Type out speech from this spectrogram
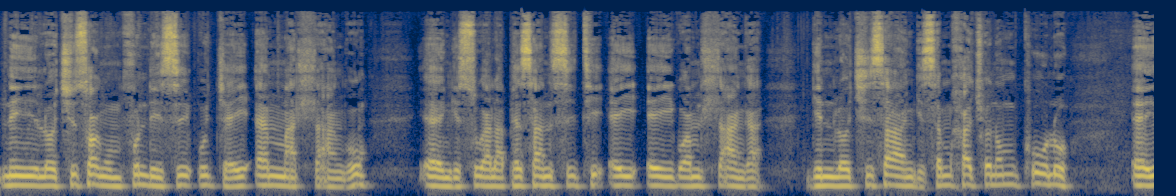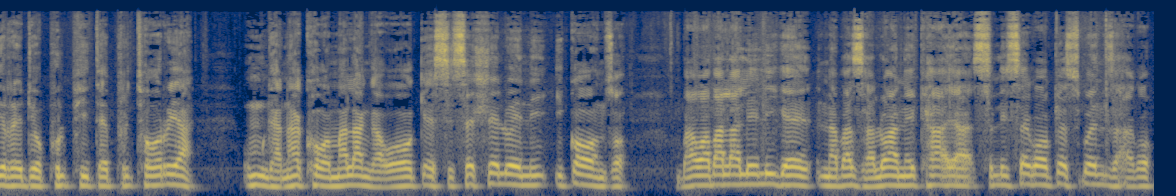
nilotshiswa ngumfundisi uJM Mahlangu. Eh ngisuka lapha eSun City AA kwaMhlanga. Nginilotshisa ngisemhathweni omkhulu eh iRadio Pulpit ePretoria. Umnganakho wamalanga wonke sisehlelweni ikonzo. Bawa abalaleli ke nabazalwane ekhaya silise konke sikwenzako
